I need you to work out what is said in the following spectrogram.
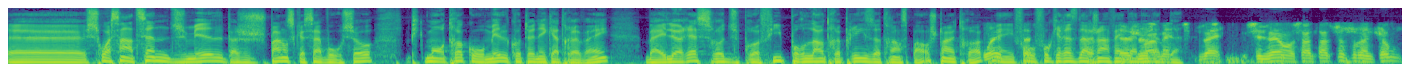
euh, 60 cents du 1000 parce que je pense que ça vaut ça, puis que mon truck au 1000 coûte 1,80, ben le reste sera du profit pour l'entreprise de transport. Je suis un truck, Oui, mais il faut, faut qu'il reste de l'argent à la fin mais là-dedans. Sylvain, Sylvain, on s'entend ça sur une chose.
